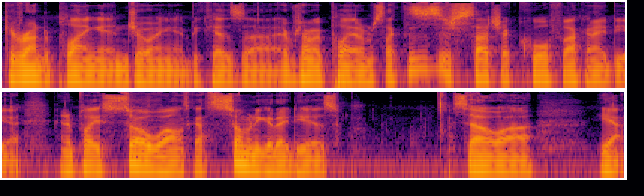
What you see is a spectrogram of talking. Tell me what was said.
get around to playing it, enjoying it because uh, every time I play it, I'm just like, this is just such a cool fucking idea, and it plays so well. It's got so many good ideas. So uh, yeah,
